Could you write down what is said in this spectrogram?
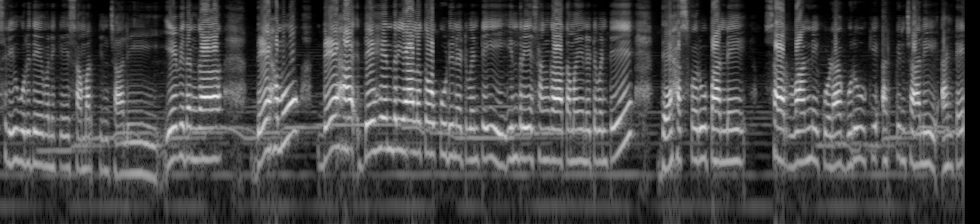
శ్రీ గురుదేవునికి సమర్పించాలి. ఏ విధంగా? దేహము దేహ దేహేంద్రియాలతో కూడినటువంటి ఇంద్రియ సంఘాతమైనటువంటి దేహస్వరూపాన్ని సర్వాన్ని కూడా గురువుకి అర్పించాలి అంటే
